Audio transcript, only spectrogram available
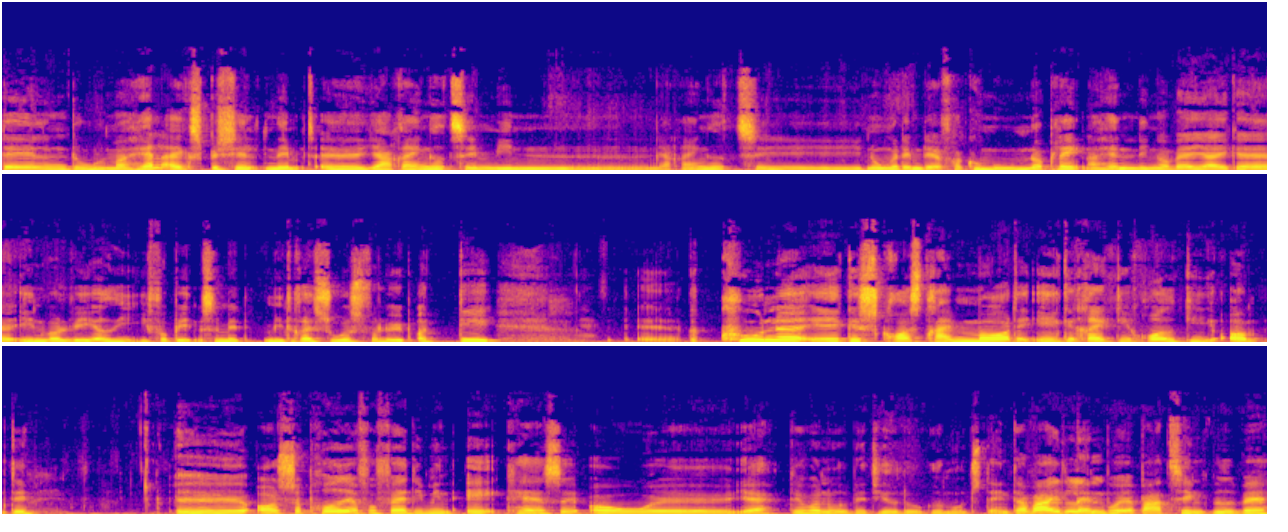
delen dul mig heller ikke specielt nemt. Øh, jeg ringede til min, jeg ringede til nogle af dem der fra kommunen og plan og handling og hvad jeg ikke er involveret i i forbindelse med mit ressourceforløb, og de øh, kunne ikke, skråstreg måtte ikke rigtig rådgive om det. Øh, og så prøvede jeg at få fat i min A-kasse, og øh, ja, det var noget med, at de havde lukket om onsdagen. Der var et eller andet, hvor jeg bare tænkte, ved hvad,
